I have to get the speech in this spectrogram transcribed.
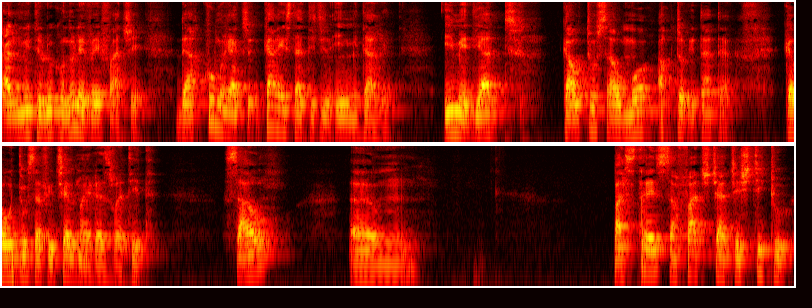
anumite lucruri nu le vei face, dar cum reacționezi, care este atitudinea inimitare? Imediat cautu să omor autoritatea, cautu să fii cel mai răzvătit. Sau um, păstrezi să faci ceea ce știi tu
